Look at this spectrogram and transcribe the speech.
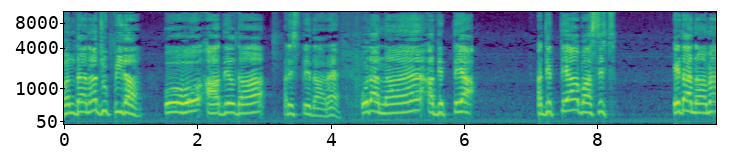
ਬੰਦਾ ਨਾ ਯੂਪੀ ਦਾ, ਉਹ ਆਦਿਲ ਦਾ ਰਿਸ਼ਤੇਦਾਰ ਹੈ। ਉਹਦਾ ਨਾਮ ਹੈ ਅਦਿੱਤਿਆ। ਅਦਿੱਤਿਆ ਵਾਸਿਸ਼। ਇਹਦਾ ਨਾਮ ਹੈ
